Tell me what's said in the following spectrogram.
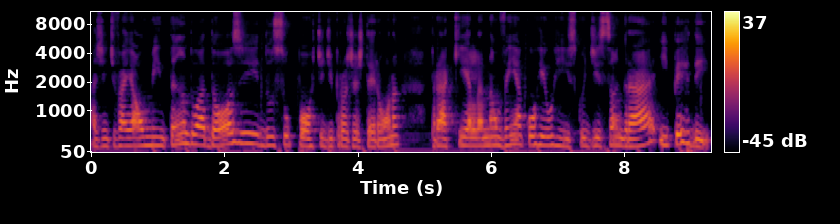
a gente vai aumentando a dose do suporte de progesterona para que ela não venha correr o risco de sangrar e perder.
